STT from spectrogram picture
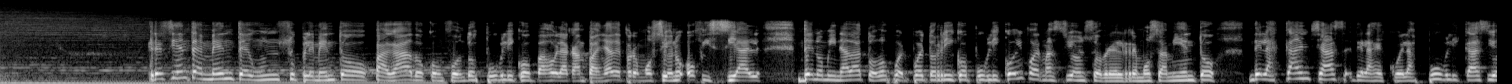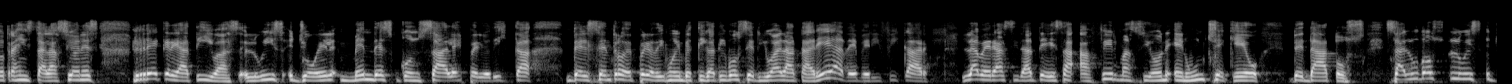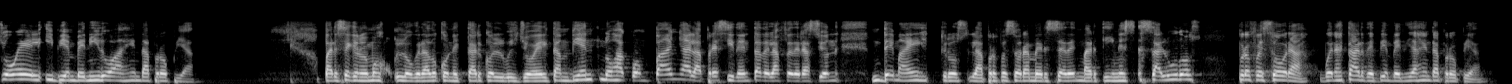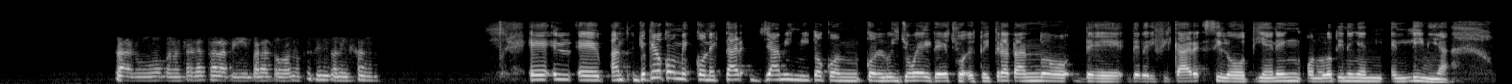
Recientemente, un suplemento pagado con fondos públicos bajo la campaña de promoción oficial denominada Todos por Puerto Rico publicó información sobre el remozamiento de las canchas de las escuelas públicas y otras instalaciones recreativas. Luis Joel Méndez González, periodista del Centro de Periodismo Investigativo, se dio a la tarea de verificar la veracidad de esa afirmación en un chequeo de datos. Saludos, Luis Joel, y bienvenido a Agenda propia. Parece que no hemos logrado conectar con Luis Joel. También nos acompaña la presidenta de la Federación de Maestros, la profesora Mercedes Martínez. Saludos, profesora. Buenas tardes, bienvenida a Agenda Propia. Saludos, buenas tardes para ti y para todos los que sintonizan. Eh, eh, yo quiero conectar ya mismito con, con, Luis Joel. De hecho, estoy tratando de, verificar si lo tienen o no lo tienen en, en, línea.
